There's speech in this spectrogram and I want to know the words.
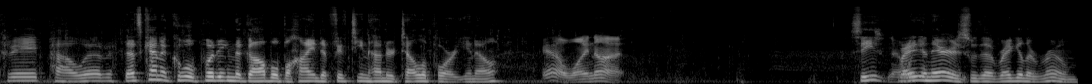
Crate power. That's kind of cool putting the gobble behind a 1500 teleport, you know? Yeah, why not? See, now we right in there the is with a regular room.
